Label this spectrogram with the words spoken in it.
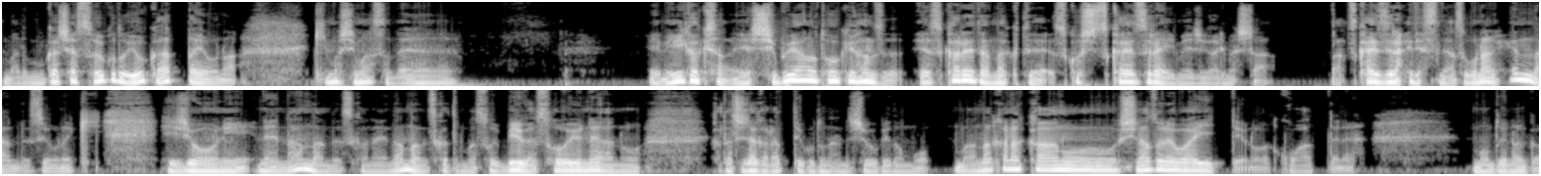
まあでも昔はそういうことよくあったような気もしますね。え耳かきさん、え渋谷の東急ハンズ、エスカレーターなくて少し使いづらいイメージがありました。まあ、使いづらいですね。あそこなんか変なんですよね。非常に。ね、何なんですかね。何なんですかって、まあそういうビルがそういうね、あの、形だからっていうことなんでしょうけども。まあなかなかあの、品揃えはいいっていうのがこうあってね。本当になんか、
